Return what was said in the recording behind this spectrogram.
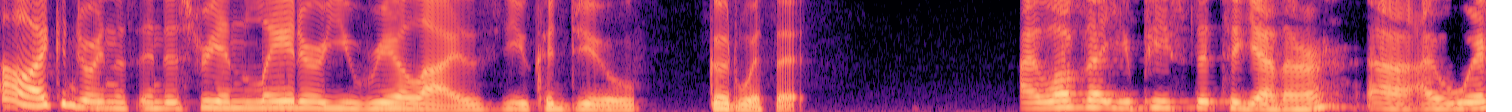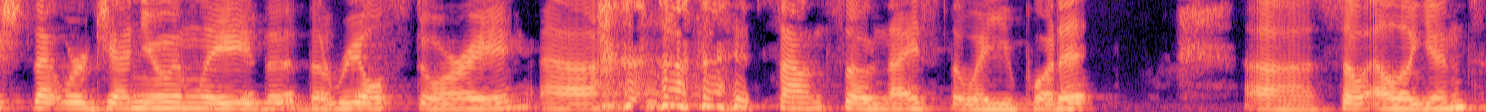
oh, I can join this industry, and later you realized you could do good with it? I love that you pieced it together. Uh, I wish that were genuinely the, the real story. Uh, it sounds so nice the way you put it, uh, so elegant.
